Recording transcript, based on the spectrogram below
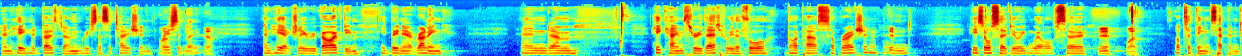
and he had both done resuscitation wow. recently. Yeah. And he actually revived him. He'd been out running, and um, he came through that with a four bypass operation, yep. and he's also doing well. So yeah, wow. lots of things happened.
